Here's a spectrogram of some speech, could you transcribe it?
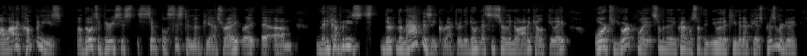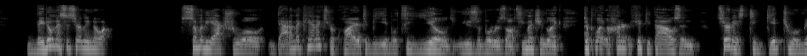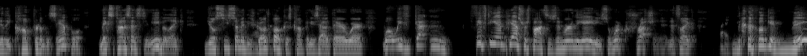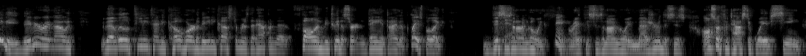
a lot of companies, although it's a very simple system, NPS, right? Right. Uh, um, many companies, their, their math is incorrect, or they don't necessarily know how to calculate. Or to your point, some of the incredible stuff that you and the team at NPS Prism are doing, they don't necessarily know some of the actual data mechanics required to be able to yield usable results. You mentioned like deploying 150,000 surveys to get to a really comfortable sample makes a ton of sense to me. But like you'll see some of these growth focused companies out there where, well, we've gotten 50 NPS responses and we're in the 80s, so we're crushing it. And it's like, right. okay, maybe, maybe right now with that little teeny tiny cohort of 80 customers that happen to fall in between a certain day and time and place, but like this yeah. is an ongoing thing, right? This is an ongoing measure. This is also a fantastic way of seeing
